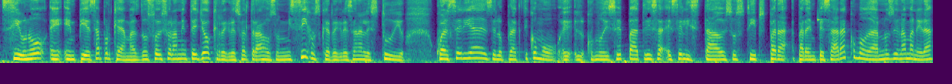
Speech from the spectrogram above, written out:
si uno eh, empieza, porque además no soy solamente yo que regreso al trabajo, son mis hijos que regresan al estudio, ¿cuál sería desde lo práctico, como, eh, como dice Patri, ese listado, esos tips para, para empezar a acomodarnos de una manera,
